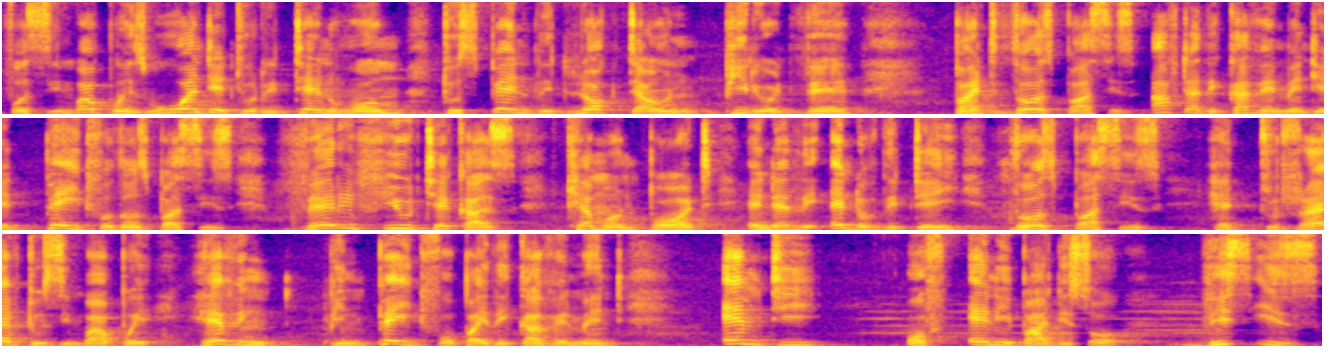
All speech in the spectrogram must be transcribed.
for Zimbabweans who wanted to return home to spend the lockdown period there. But those buses, after the government had paid for those buses, very few takers came on board. And at the end of the day, those buses had to drive to Zimbabwe, having been paid for by the government, empty of anybody. So this is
